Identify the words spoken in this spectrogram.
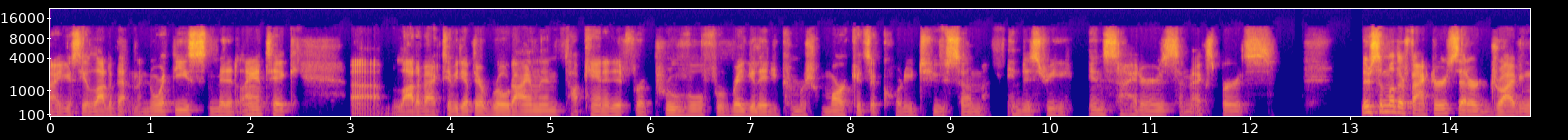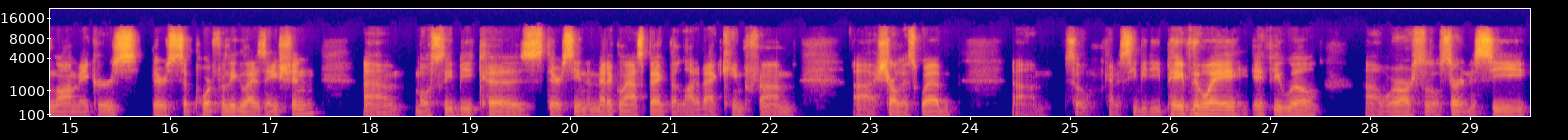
Uh, you see a lot of that in the Northeast, Mid Atlantic. Uh, a lot of activity up there. Rhode Island, top candidate for approval for regulated commercial markets, according to some industry insiders, some experts. There's some other factors that are driving lawmakers. There's support for legalization, um, mostly because they're seeing the medical aspect. A lot of that came from uh, Charlotte's Web. Um, so kind of CBD paved the way, if you will. Uh, we're also starting to see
